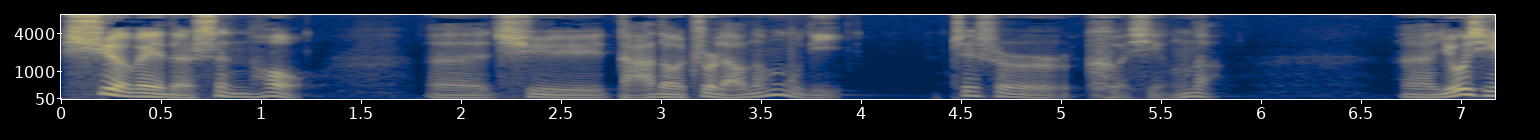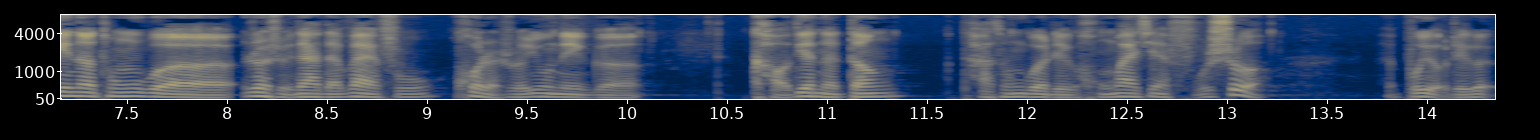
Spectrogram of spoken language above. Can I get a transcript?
穴位的渗透，呃，去达到治疗的目的，这是可行的。呃，尤其呢，通过热水袋的外敷，或者说用那个烤电的灯，它通过这个红外线辐射，不有这个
